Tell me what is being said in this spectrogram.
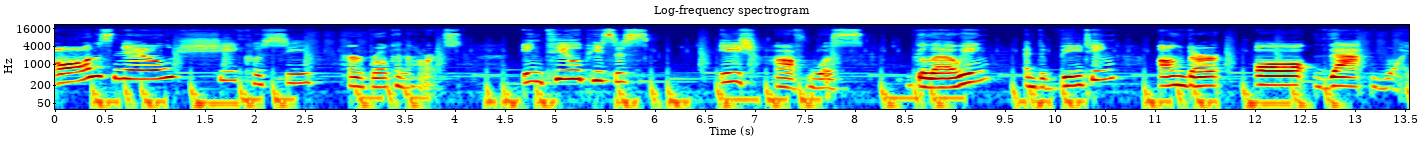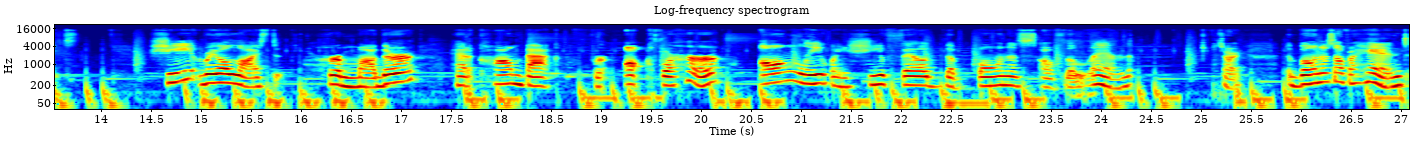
all the snow, she could see her broken hearts. In two pieces, each half was glowing and beating under all that white. She realized her mother had come back for, uh, for her only when she felt the bonus of the land, sorry, the bonus of a hand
